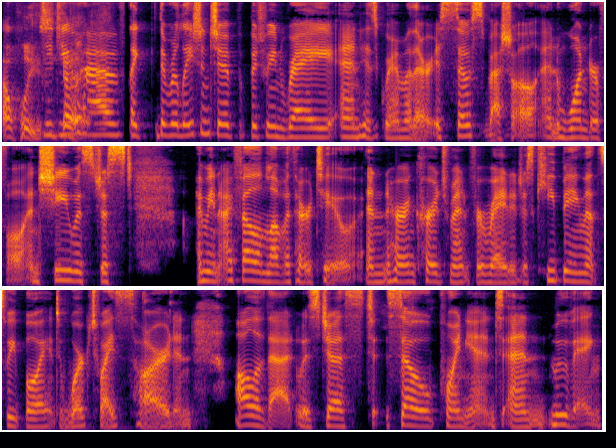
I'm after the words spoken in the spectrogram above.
oh, please, did you have like the relationship between Ray and his grandmother is so special and wonderful. And she was just I mean, I fell in love with her too. And her encouragement for Ray to just keep being that sweet boy and to work twice as hard and all of that was just so poignant and moving.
